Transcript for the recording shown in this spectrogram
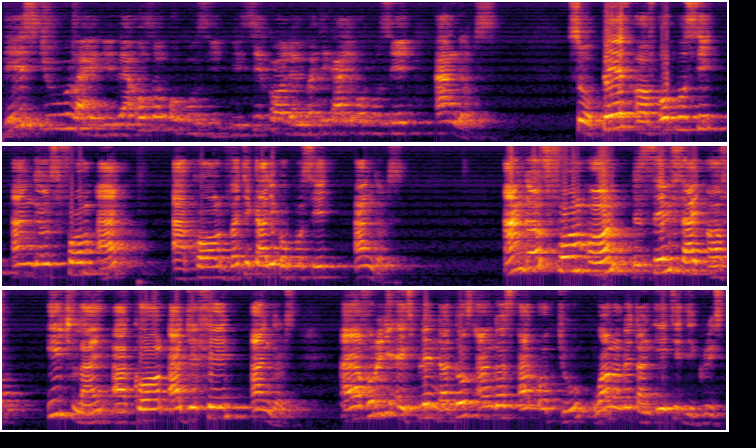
These two lines, they are also opposite. We still call them vertically opposite angles. So pairs of opposite angles form at are called vertically opposite angles. Angles formed on the same side of each line are called adjacent angles. I have already explained that those angles add up to 180 degrees.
